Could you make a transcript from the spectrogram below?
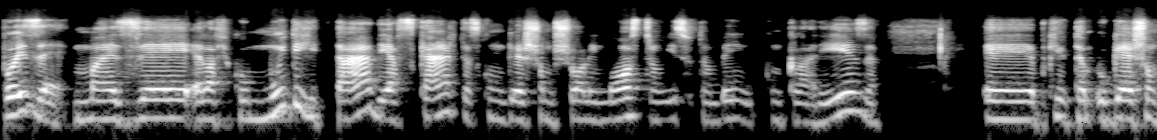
Pois é, mas é, ela ficou muito irritada, e as cartas com Gershom Scholem mostram isso também com clareza, é, porque o Gershom,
